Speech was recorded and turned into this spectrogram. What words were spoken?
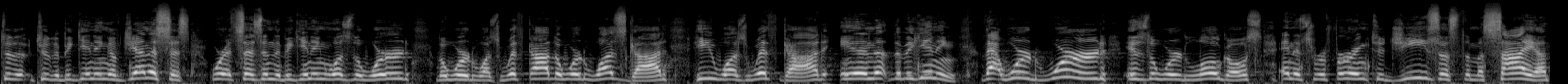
to the, to the beginning of Genesis, where it says, In the beginning was the Word, the Word was with God, the Word was God, He was with God in the beginning. That word, Word, is the word Logos, and it's referring to Jesus, the Messiah,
